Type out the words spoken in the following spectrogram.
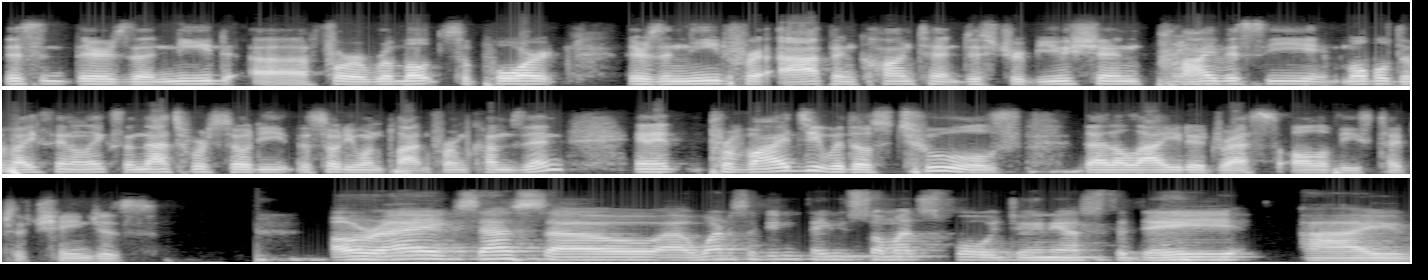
This there's a need uh, for remote support. There's a need need for app and content distribution, privacy, mm. mobile device analytics, and that's where SOTI, the SOTI One platform comes in, and it provides you with those tools that allow you to address all of these types of changes. All right, Shash. So uh, once again, thank you so much for joining us today. I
